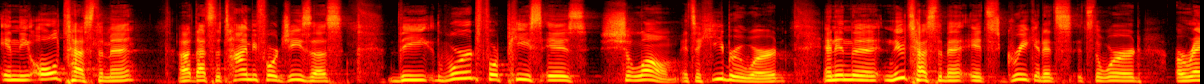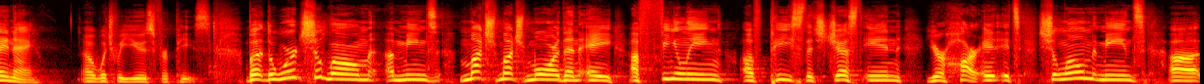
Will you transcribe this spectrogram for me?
in the Old Testament, uh, that's the time before Jesus, the word for peace is shalom. It's a Hebrew word. And in the New Testament, it's Greek and it's, it's the word eirene uh, which we use for peace. But the word shalom uh, means much, much more than a, a feeling of peace that's just in your heart. It, it's shalom means uh,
